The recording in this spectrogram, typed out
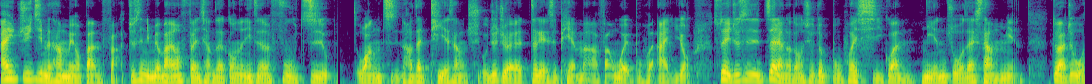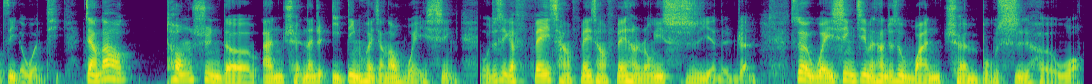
IG 基本上没有办法，就是你没有办法用分享这个功能，你只能复制网址，然后再贴上去。我就觉得这个也是偏麻烦，我也不会爱用，所以就是这两个东西我就不会习惯粘着在上面。对啊，就我自己的问题。讲到通讯的安全，那就一定会讲到微信。我就是一个非常非常非常容易失言的人，所以微信基本上就是完全不适合我。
